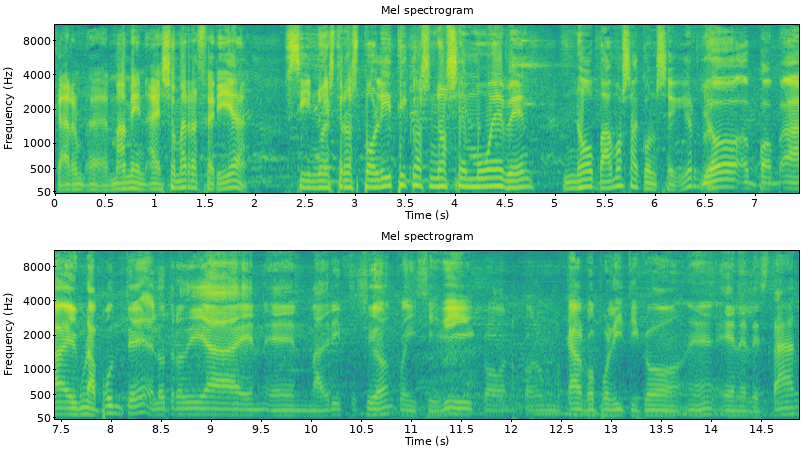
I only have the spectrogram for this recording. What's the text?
Car- eh, Mamen, a eso me refería. Si nuestros políticos no se mueven, no vamos a conseguirlo. Yo, po- ah, en un apunte, el otro día en, en Madrid Fusión coincidí con, con un cargo político eh, en el stand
